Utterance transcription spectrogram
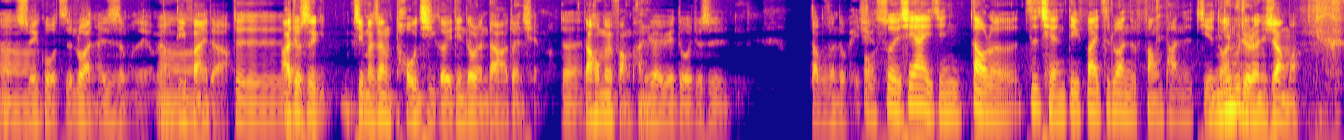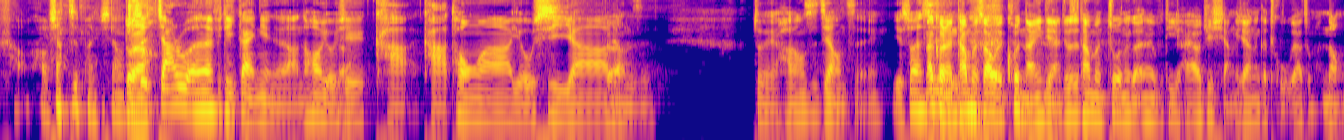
嗯。水果之乱还是什么的，有没有嗯。DeFi 的啊？对对对对，啊，就是基本上头几个一定都能大家赚钱嘛，对，但后面访盘越来越多，就是大部分都赔钱。哦，。所以现在已经到了之前 DeFi 之乱的访盘的阶段，你不觉得很像吗？好好像是蛮像就是加入 NFT 概念的啊，然后有一些卡卡通啊、游戏啊。这样子，对，好像是这样子哎，也算是那可能他们稍微困难一点，就是他们做那个 NFT 还要去想一下那个图要怎么弄。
